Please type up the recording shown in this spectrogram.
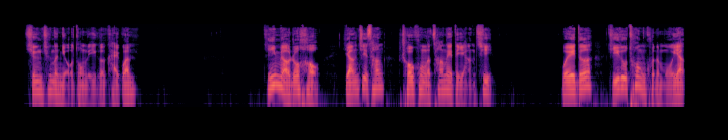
轻轻的扭动了一个开关。几秒钟后，氧气舱抽空了舱内的氧气，韦德极度痛苦的模样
